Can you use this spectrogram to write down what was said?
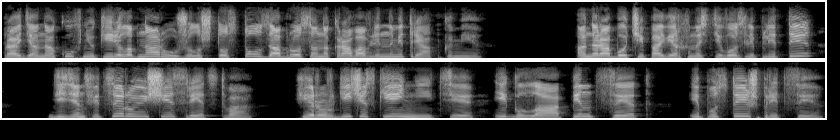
Пройдя на кухню, Кирилл обнаружил, что стол забросан окровавленными тряпками, а на рабочей поверхности возле плиты дезинфицирующие средства, хирургические нити, игла, пинцет и пустые шприцы.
